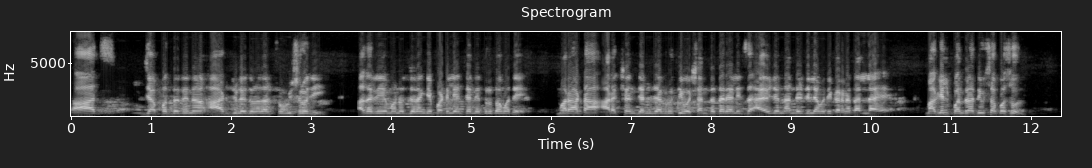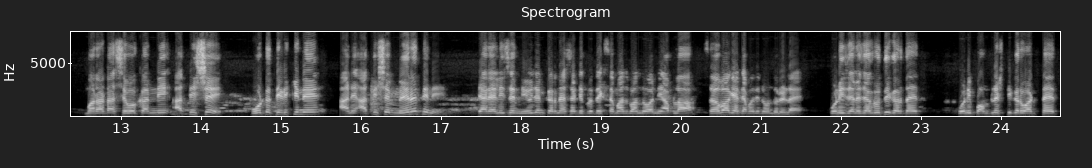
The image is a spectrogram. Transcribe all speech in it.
आज ज्या पद्धतीनं आठ जुलै दोन हजार चोवीस रोजी आदरणीय मनोज जरांगे पाटील यांच्या नेतृत्वामध्ये मराठा आरक्षण जनजागृती व शांतता रॅलीचं आयोजन नांदेड जिल्ह्यामध्ये करण्यात आलेलं आहे. मागील पंधरा दिवसापासून मराठा सेवकांनी अतिशय पोटतिडकीने आणि अतिशय मेहनतीने त्या रॅलीचं नियोजन करण्यासाठी प्रत्येक समाज बांधवांनी आपला सहभाग याच्यामध्ये नोंदवलेला आहे. कोणी जनजागृती करतायत कोणी पॉम्पलेट स्टिकर वाटतायत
